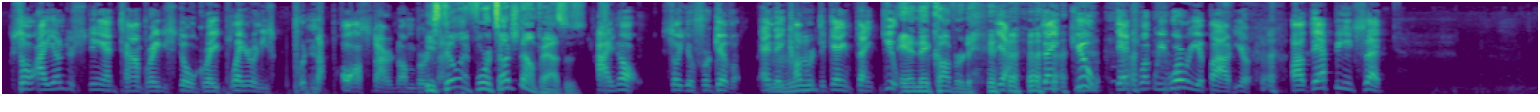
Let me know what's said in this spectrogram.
So I understand Tom Brady's still a great player and he's putting up all star numbers. He still had four touchdown passes, I know. So you forgive them. And they covered the game. Thank you. and they covered. yeah, thank you. That's what we worry about here. Uh, that being said,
